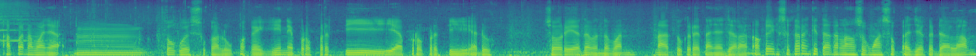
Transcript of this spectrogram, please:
apa namanya? Hmm, kok gue suka lupa kayak gini, properti ya properti. Aduh, sorry ya teman-teman. Nah, tuh keretanya jalan. Oke, sekarang kita akan langsung masuk aja ke dalam.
